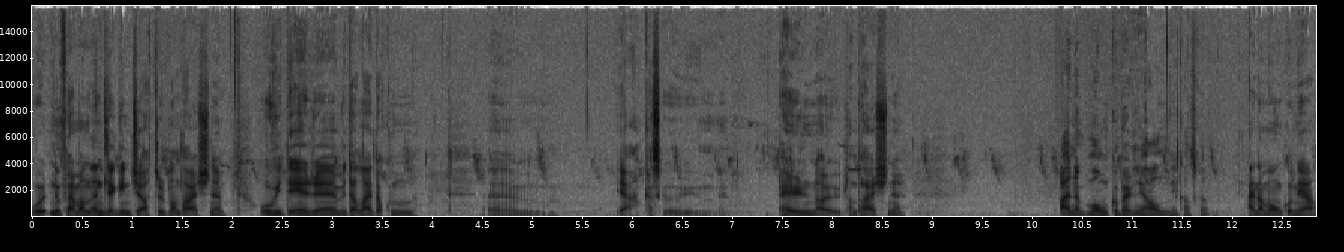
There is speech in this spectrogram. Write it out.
Og nu får man endelig ikke at plantasjene. Og vi er, vi er leit okken, um, ja, kanskje perlene i plantasjene. En av mange perlen i havnen, kanskje? En av mange, ja.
